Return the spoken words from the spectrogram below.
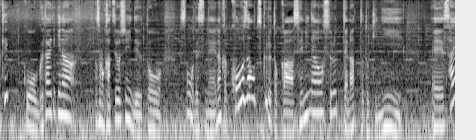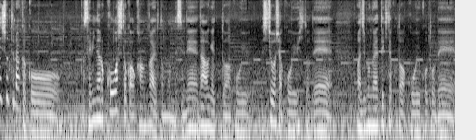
あ、結構具体的なその活用シーンで言うとそうですねなんか講座を作るとかセミナーをするってなった時に、えー、最初ってなんかこうセミナーの講師とかを考えると思うんですよね。ターゲットはこういう視聴者こういう人でまあ、自分がやってきたことはこういうことで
